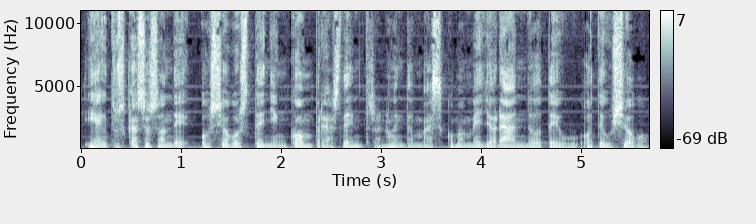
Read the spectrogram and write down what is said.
e hai outros casos onde os xogos teñen compras dentro, non? Entón vas como mellorando o teu, o teu xogo.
